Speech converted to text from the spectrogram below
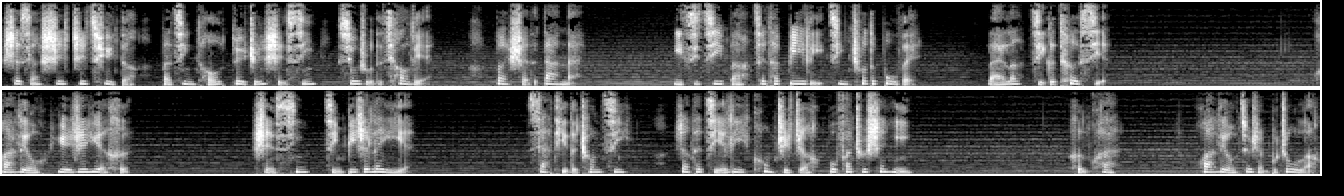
摄像师知趣的把镜头对准沈星羞辱的俏脸、乱甩的大奶，以及鸡巴在他逼里进出的部位。来了几个特写，花流越日越狠。沈星紧闭着泪眼，下体的冲击让他竭力控制着不发出呻吟。很快，花流就忍不住了。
